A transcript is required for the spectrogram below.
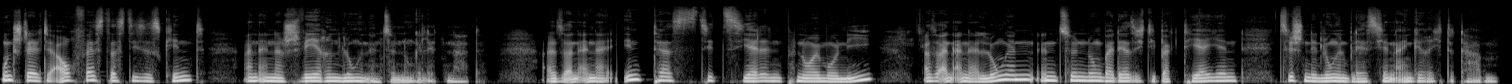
und stellte auch fest, dass dieses Kind an einer schweren Lungenentzündung gelitten hat. Also an einer interstitiellen Pneumonie, also an einer Lungenentzündung, bei der sich die Bakterien zwischen den Lungenbläschen eingerichtet haben.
